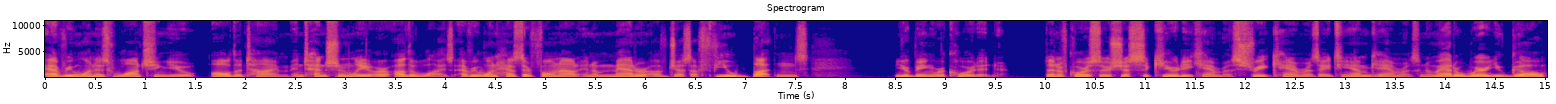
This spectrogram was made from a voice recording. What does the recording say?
Everyone is watching you all the time, intentionally or otherwise. Everyone has their phone out. In a matter of just a few buttons, you're being recorded. Then, of course, there's just security cameras, street cameras, ATM cameras. No matter where you go,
